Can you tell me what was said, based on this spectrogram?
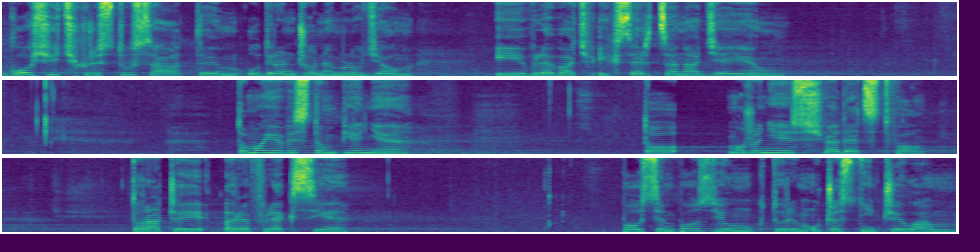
głosić Chrystusa tym udręczonym ludziom i wlewać w ich serca nadzieję. To moje wystąpienie to może nie jest świadectwo, to raczej refleksje. Po sympozjum, którym uczestniczyłam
